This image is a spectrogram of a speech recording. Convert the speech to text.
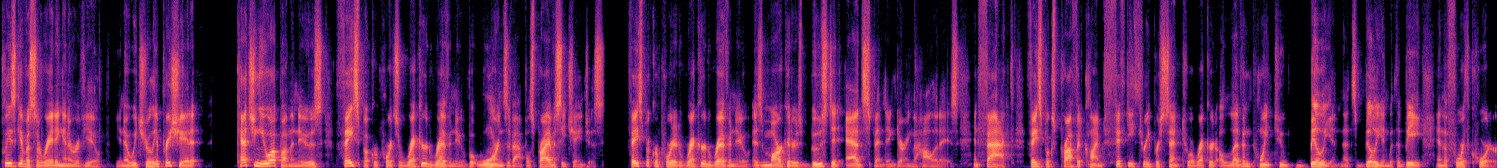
please give us a rating and a review. You know, we truly appreciate it. Catching you up on the news, Facebook reports record revenue but warns of Apple's privacy changes. Facebook reported record revenue as marketers boosted ad spending during the holidays. In fact, Facebook's profit climbed 53% to a record 11.2 billion, that's billion with a B, in the fourth quarter,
